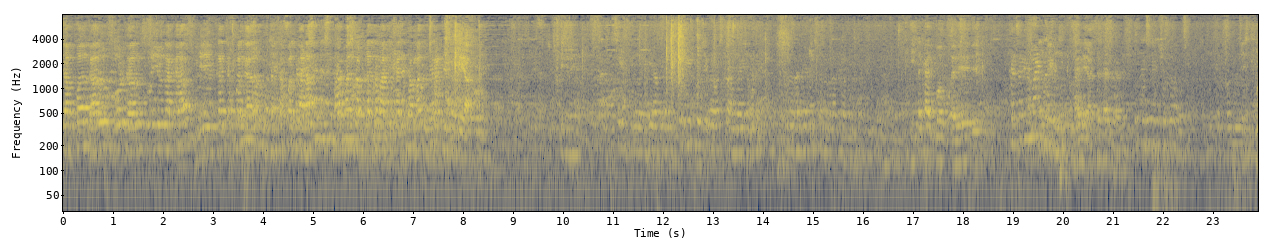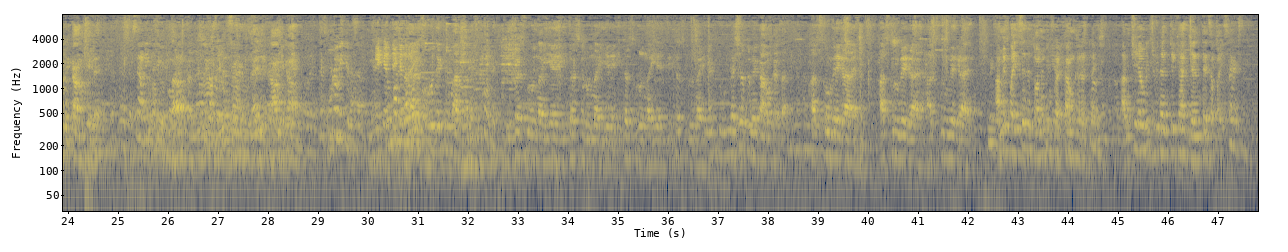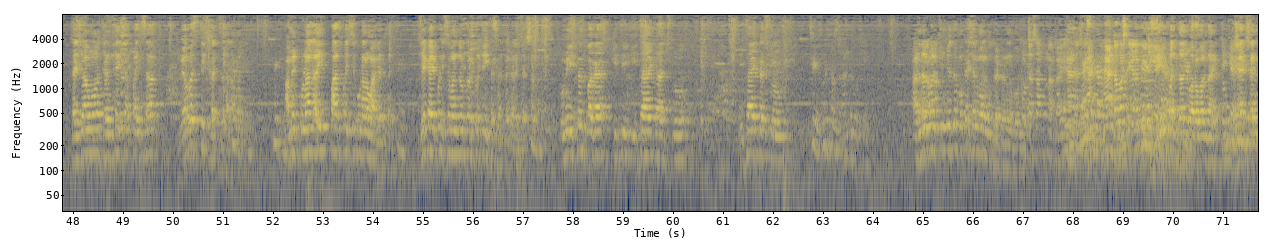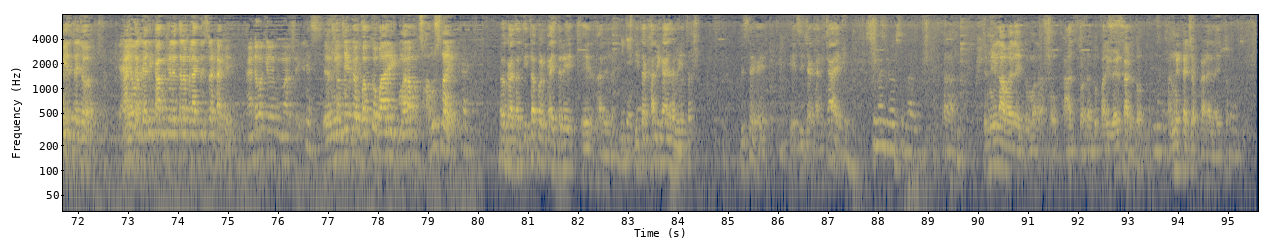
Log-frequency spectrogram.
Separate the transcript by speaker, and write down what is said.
Speaker 1: चप्पल घालून बोट घालून पुढे येऊ नका. हे इतका चप्पल घालून चप्पल काढा. चप्पल चप्पल बाकी खाली थांबा दुसऱ्या टीममध्ये या. इथं काय नाही नाही, असं काय झालं कोणी काम केलंय? नाही नाही, काम काम. सुरू. देखील मारणार इथं सुरू नाहीये इथं सुरू नाहीये इथं सुरू नाहीये तिथं सुरू नाहीये. कशावर तुम्ही काम करता? हा स्क्रू वेगळा आहे हा स्क्रू वेगळा आहे हा स्क्रू वेगळा आहे. आम्ही पैसे देतो आम्ही फुकट काम करत नाही. आमची एवढीच विनंती की हा जनतेचा पैसा आहे. त्याच्यामुळे जनतेचा पैसा व्यवस्थित खर्च झाला पाहिजे. आम्ही कुणालाही पाच पैसे कुणाला मागत नाही. जे काही पैसे मंजूर करतो ते इथं खर्च करायचे असतात. तुम्ही इथंच बघा किती इथं आहे का स्क्रू इथं आहे का स्क्रू अंडरवर्किंग तर मग कशाला मला उद्घाटन बोलू? पद्धत बरोबर नाही.
Speaker 2: ठीक आहे.
Speaker 1: ऍक्शन घेईल त्याच्यावर. नाहीतर ज्यांनी काम केलं त्याला ब्लॅकलिस्टला टाकेल. मी जे क- बघतो बारीक मला हाऊस नाही. आता तिथं पण काहीतरी हे झालेलं आहे. इथं खाली काय झालं इथं? दिसतंय का एसीच्या खाली काय. ते मी लावायला येतो मला. आज थोडा दुपारी वेळ काढतो आणि मी टचअप काढायला येतो.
